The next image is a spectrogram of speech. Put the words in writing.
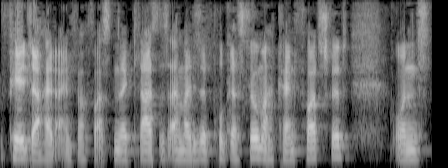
fehlt da halt einfach was. In der Klasse ist einmal diese Progression, macht keinen Fortschritt und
